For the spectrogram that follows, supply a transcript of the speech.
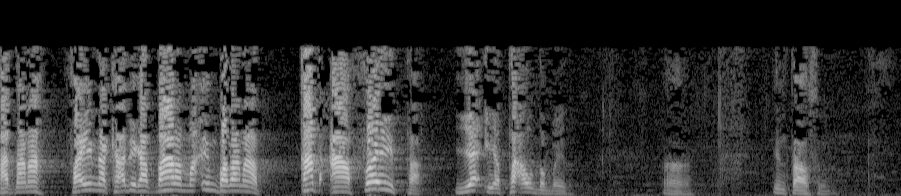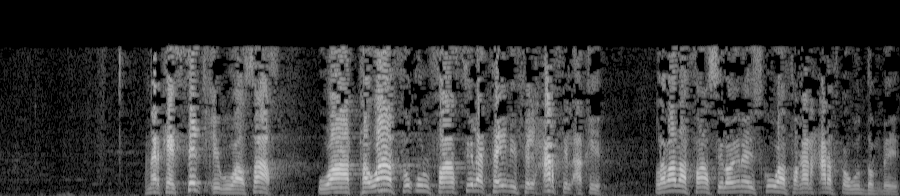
haddana fa inaka adiga daalama in badanaad qad caafayta ye iyo ta u dambayda intaas marka sajxigu waa saas waa tawaafuq اfaasilatayni fi اlxarfi اlakhiir labada faasilo inay isku waafaqaan xarafka ugu dambeeya.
